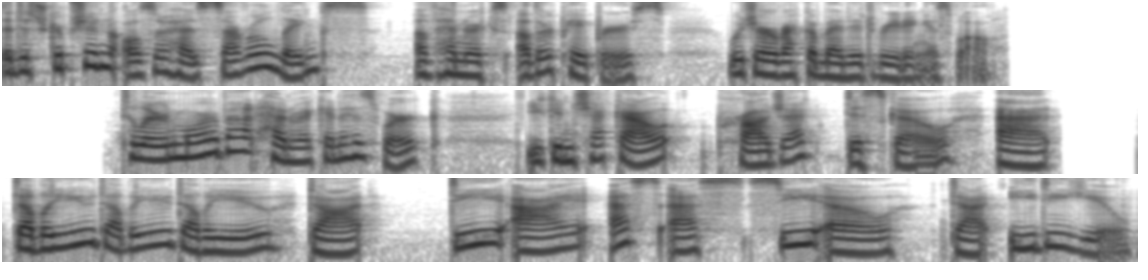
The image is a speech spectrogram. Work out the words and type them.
The description also has several links of Henrik's other papers, which are recommended reading as well. To learn more about Henrik and his work, you can check out Project DiSSCo at www.dissco.edu,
